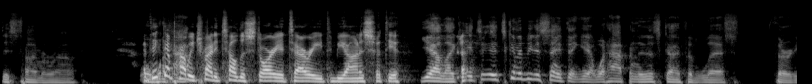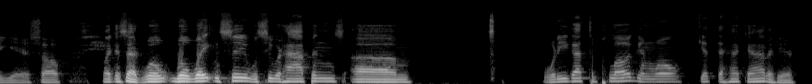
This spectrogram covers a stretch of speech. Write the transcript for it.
this time around. I think they probably try to tell the story of Terry. To be honest with you, yeah, like it's it's going to be the same thing. Yeah, what happened to this guy for the last thirty years? So, like I said, we'll we'll wait and see. We'll see what happens. Um, what do you got to plug? And we'll get the heck out of here.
